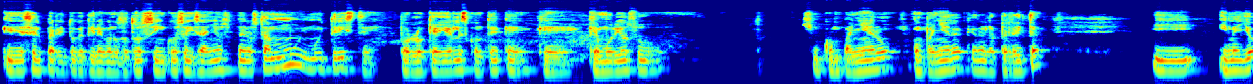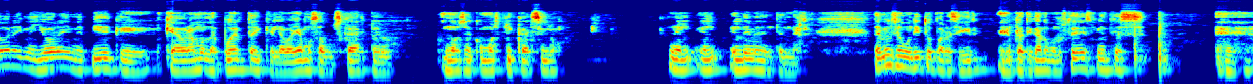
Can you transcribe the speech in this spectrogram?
que es el perrito que tiene con nosotros 5 o 6 años, pero está muy, muy triste por lo que ayer les conté que, que, murió su, su compañero, su compañera, que era la perrita. Y, y, me llora y me llora y me pide que, que abramos la puerta y que la vayamos a buscar, pero no sé cómo explicárselo. Él, debe de entender. Dame un segundito para seguir eh, platicando con ustedes mientras... Eh,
